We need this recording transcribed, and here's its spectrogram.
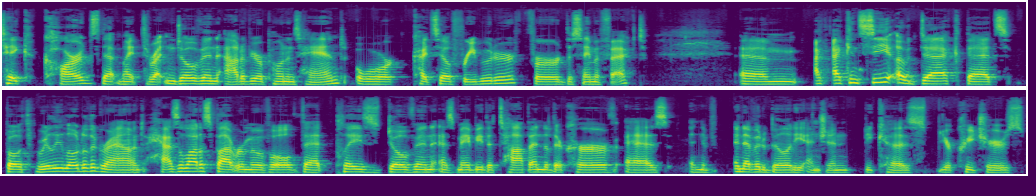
take cards that might threaten Dovin out of your opponent's hand, or Kitesail Freebooter for the same effect. Um, I, I, can see a deck that's both really low to the ground, has a lot of spot removal, that plays Dovin as maybe the top end of their curve as an inevitability engine because your creatures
